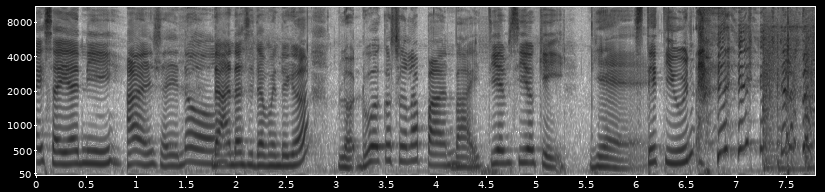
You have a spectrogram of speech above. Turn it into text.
Hai, saya ni. Hai, saya Noh. Dan anda sedang mendengar Blok 208. by TMC OK. Yeah. Stay tuned.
